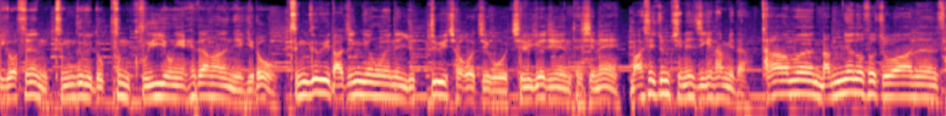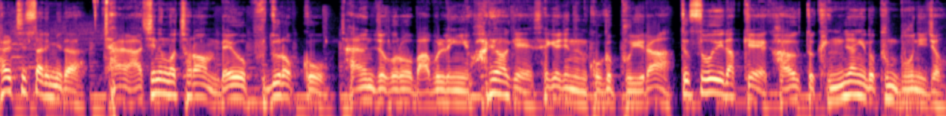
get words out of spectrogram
이것은 등급이 높은 구이용에 해당하는 얘기로 등급이 낮은 경우에는 육즙이 적어지고 질겨지는 대신에 맛이 좀 진해지긴 합니다. 다음은 남녀노소 좋아하는 살치살입니다. 잘 아시는 것처럼 매우 부드럽고 자연적으로 마블링이 화려하게 새겨지는 고급 부위라 특수 부위답게 가격도 굉장히 높은 부분이죠.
